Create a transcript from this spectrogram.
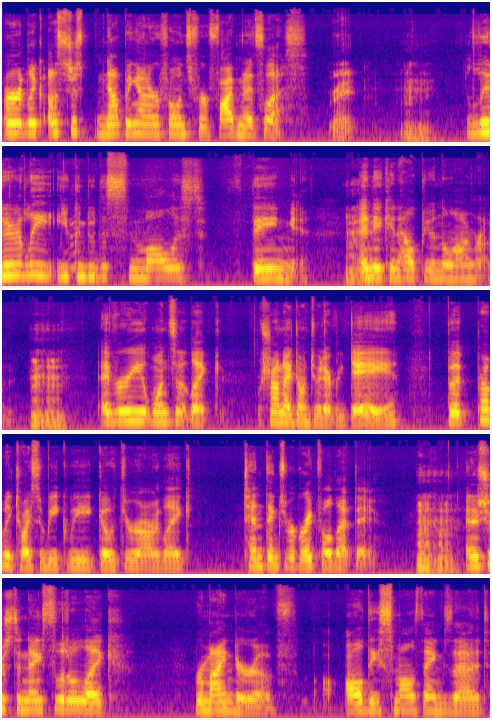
Or like us just not being on our phones for five minutes less. right? Mm-hmm. Literally, you can do the smallest thing, and it can help you in the long run. Mm-hmm. every once in like Shaun and I don't do it every day, but probably twice a week we go through our like ten things we're grateful that day. Mm-hmm. And it's just a nice little like reminder of all these small things that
